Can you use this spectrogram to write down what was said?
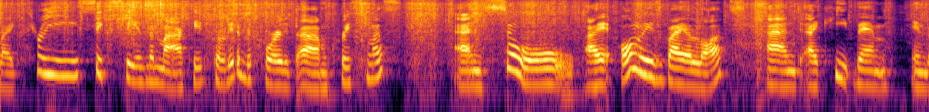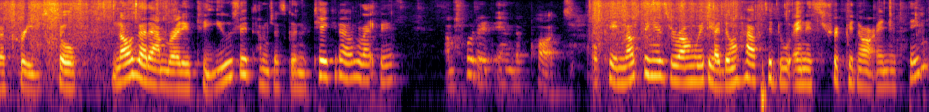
like 360 in the market a little before um, christmas. And so i always buy a lot and i keep them in the fridge. So now that i'm ready to use it i'm just going to take it out like this and put it in the pot. Okay nothing is wrong with it. I don't have to do any stripping or anything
